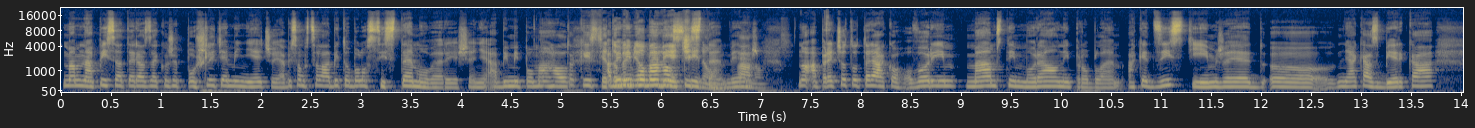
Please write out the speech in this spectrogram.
mám napísať teraz ako, že pošlite mi niečo. Ja by som chcela, aby to bolo systémové riešenie, aby mi pomáhal, No, tak iste, to aby by mi pomáhal většinou, systém, vieš. No a prečo to teda ako hovorím? Mám s tým morálny problém. A keď zistím, že je uh, nejaká zbierka uh,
